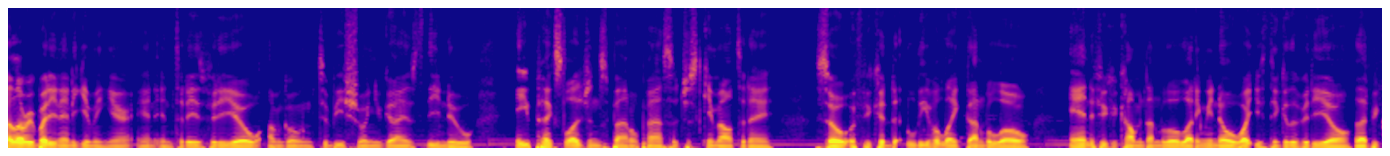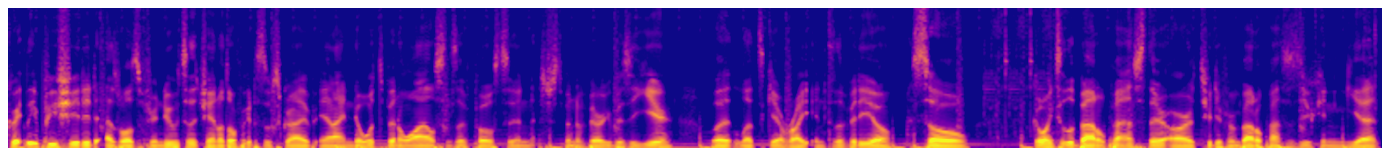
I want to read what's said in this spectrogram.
Hello everybody, United Gaming here, and in today's video, I'm going to be showing you guys the new Apex Legends Battle Pass that just came out today. So if you could leave a like down below, and if you could comment down below letting me know what you think of the video, that'd be greatly appreciated, as well as if you're new to the channel, don't forget to subscribe, and I know it's been a while since I've posted, it's just been a very busy year, but let's get right into the video. So, going to the Battle Pass, there are two different Battle Passes you can get.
